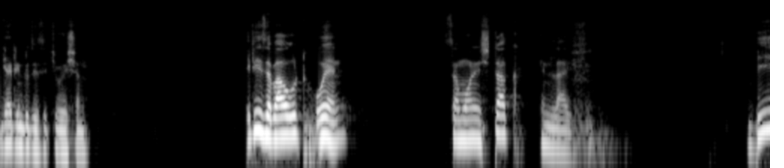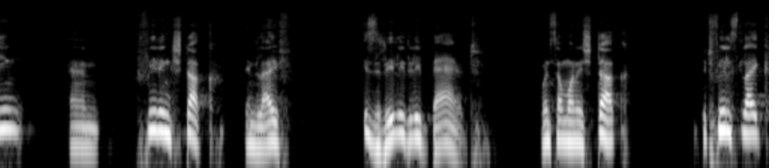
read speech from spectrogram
get into the situation. It is about when someone is stuck in life. Being and feeling stuck in life is really really bad when someone is stuck it feels like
